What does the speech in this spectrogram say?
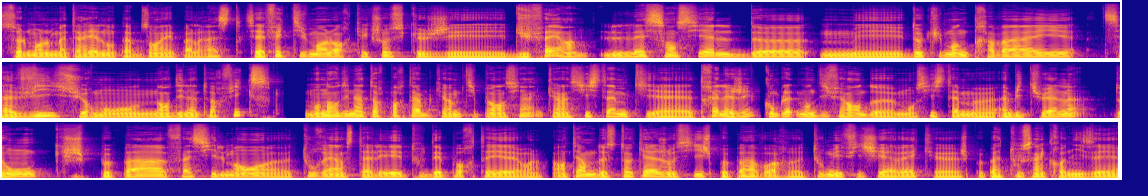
seulement le matériel dont tu as besoin et pas le reste. C'est effectivement alors quelque chose que j'ai dû faire. hein. L'essentiel de mes documents de travail, ça vit sur mon ordinateur fixe. Mon ordinateur portable qui est un petit peu ancien, qui a un système qui est très léger, complètement différent de mon système euh, habituel. Donc, je peux pas facilement euh, tout réinstaller, tout déporter. euh, voilà. En termes de stockage aussi, je peux pas avoir euh, tous mes fichiers avec. je peux pas tout synchroniser.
